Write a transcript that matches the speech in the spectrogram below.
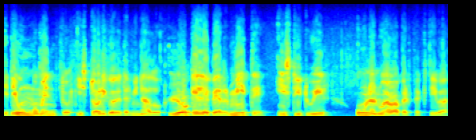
de un momento histórico determinado, lo que le permite instituir una nueva perspectiva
